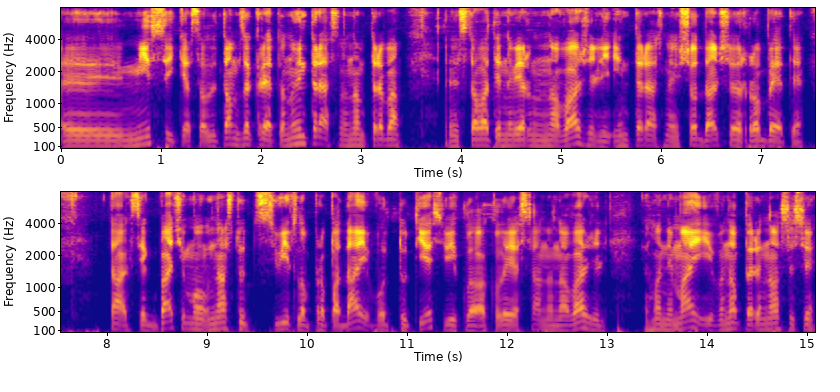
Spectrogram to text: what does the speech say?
е, місце якесь, але там закрито. Ну, інтересно, нам треба е, ставати, мабуть, на важелі. Інтересно, і що далі робити. Так, як бачимо, у нас тут світло пропадає. От тут є світло, а коли я стану на важіль, його немає, і воно переноситься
